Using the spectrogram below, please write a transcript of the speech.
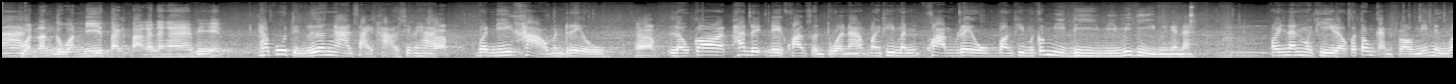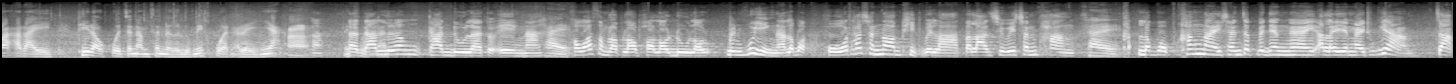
มาก วันนั้นกับวันนี้แตกต่างกันยังไงพี่ ถ้าพูดถึงเรื่องงานสายข่าวใช่ไหมคะ ครับ วันนี้ข่าวมันเร็ว ครับ แล้วก็ถ้าในในความส่วนตัวนะ บางทีมันความเร็ว บางทีมันก็มีดีมีไม่ดีเหมือนกันนะ เพราะฉะนั้นบางทีเราก็ต้องกลันกรองนิดนึงว่าอะไรที่เราควรจะนำเสนอหรือไม่ควรอะไรอย่างเงี้ย อะอะแต่ด้านเรื่องการดูแลตัวเองนะ ใช่ เพราะว่าสำหรับเราพอเราดูเราเป็นผู้หญิงนะเราบอกโหถ้าฉันนอนผิดเวลาตารางชีวิตฉันพัง ใช่ ระบบข้างในฉันจะเป็นยังไงอะไรยังไงทุกอย่าง จาก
